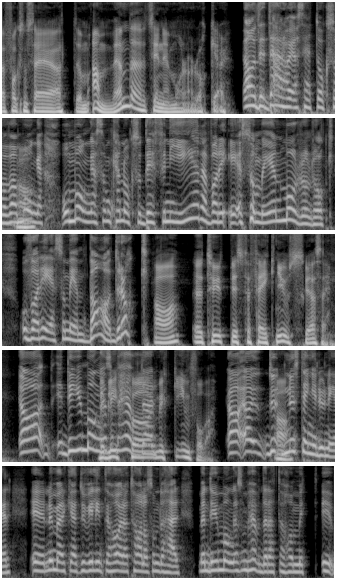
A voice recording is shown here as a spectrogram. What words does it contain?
eh, folk som säger att de använder sina morgonrockar. Ja, det där har jag sett också. Vad många, och många som kan också definiera vad det är som är en morgonrock och vad det är som är en badrock. Ja, eh, typiskt för fake news, skulle jag säga. Ja, det är ju många Det blir som hävdar... för mycket info, va? Ja, ja, du, Ja. Nu stänger du ner. Eh, nu märker jag att du vill inte höra talas om det här, men det är ju många som hävdar att det har med eh,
